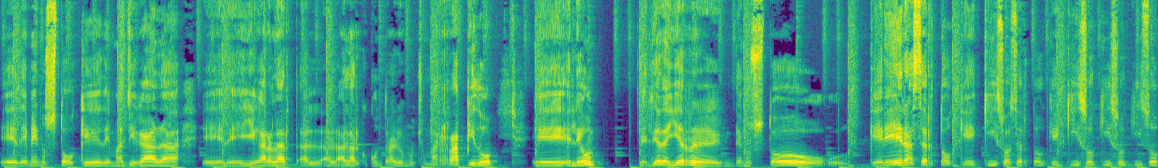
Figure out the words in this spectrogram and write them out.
eh, de menos toque, de más llegada, eh, de llegar al, al, arco contrario mucho más rápido. el León el día de ayer denostó querer hacer toque, quiso hacer toque, quiso, quiso, quiso,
